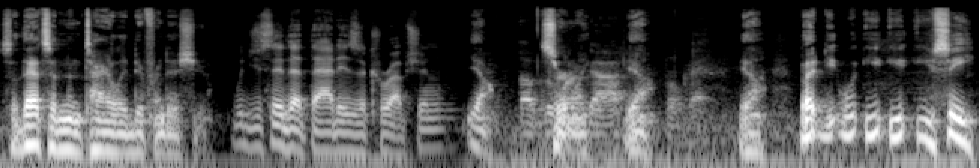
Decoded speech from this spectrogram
So that's an entirely different issue. Would you say that that is a corruption? Yeah, certainly. Yeah. Okay. Yeah, but you, you, you see,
